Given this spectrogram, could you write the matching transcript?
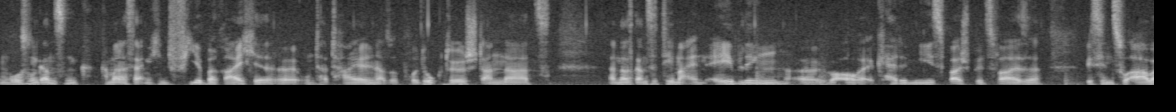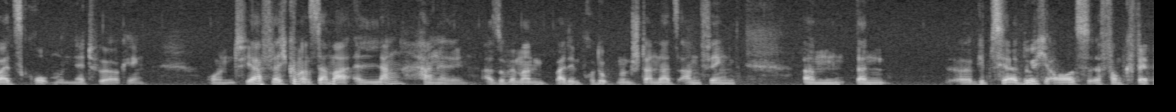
im Großen und Ganzen kann man das ja eigentlich in vier Bereiche äh, unterteilen, also Produkte, Standards, dann das ganze Thema Enabling äh, über eure Academies beispielsweise, bis hin zu Arbeitsgruppen und Networking. Und ja, vielleicht können wir uns da mal langhangeln. Also wenn man bei den Produkten und Standards anfängt, ähm, dann äh, gibt es ja durchaus äh, vom Queb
